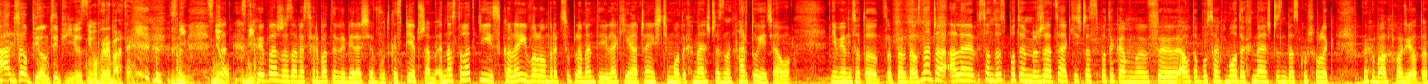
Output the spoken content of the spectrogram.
a co piąty pije z nią herbatę. Z nim, z nią, z nim. Chyba, że zamiast herbaty wybiera się wódkę z pieprzem. Nastolatki z kolei wolą brać suplementy i leki, a część młodych mężczyzn hartuje ciało. Nie wiem, co to co prawda oznacza, ale sądząc po tym, że co jakiś czas spotykam w autobusach młodych mężczyzn bez koszulek, to chyba chodzi o to.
